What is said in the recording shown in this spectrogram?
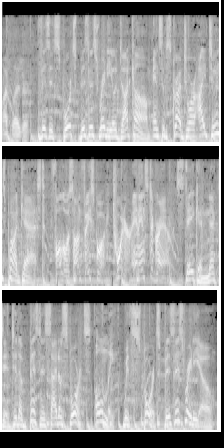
My pleasure. Visit sportsbusinessradio.com and subscribe to our iTunes podcast. Follow us on Facebook, Twitter, and Instagram. Stay connected to the business side of sports only with Sports Business Radio.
